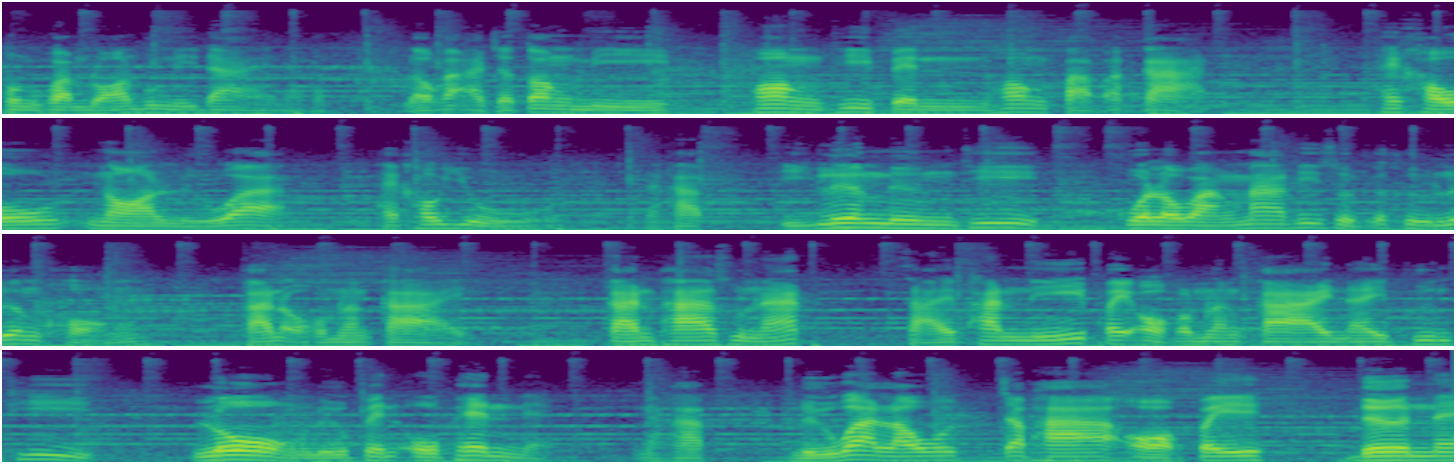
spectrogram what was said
ทนความร้อนพวกนี้ได้นะครับ เราก็อาจจะต้องมีห้องที่เป็นห้องปรับอากาศ ให้เขานอนหรือว่าให้เขาอยู่นะครับ อีกเรื่องหนึ่งที่ควรระวังมากที่สุดก็คือเรื่องของการออกกำลังกาย การพาสุนัขสายพันธุ์นี้ไปออกกำลังกายในพื้นที่โล่งหรือเป็นโอเพนเนี่ยนะครับหรือว่าเราจะพาออกไปเดินใน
